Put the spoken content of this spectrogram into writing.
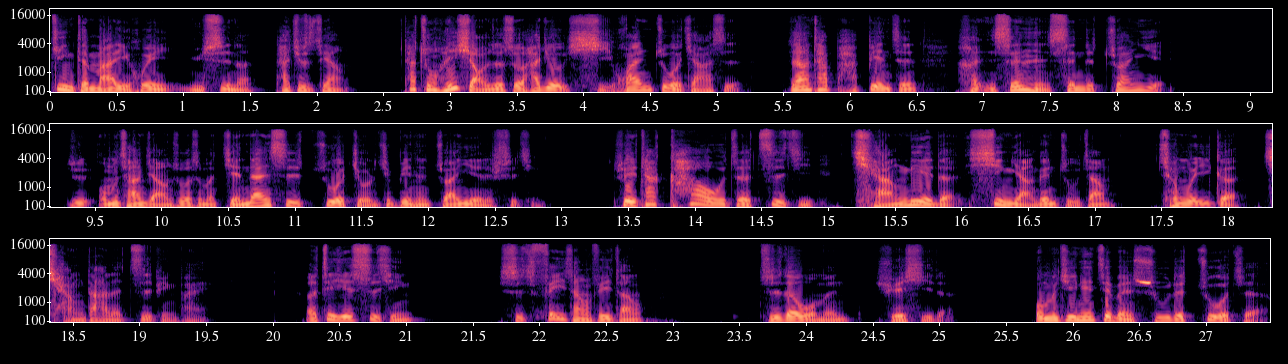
近藤麻里惠女士呢，她就是这样。他从很小的时候，他就喜欢做家事，然后他把它变成很深很深的专业。就是我们常讲说什么简单事做久了就变成专业的事情，所以他靠着自己强烈的信仰跟主张，成为一个强大的自品牌，而这些事情是非常非常值得我们学习的。我们今天这本书的作者，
